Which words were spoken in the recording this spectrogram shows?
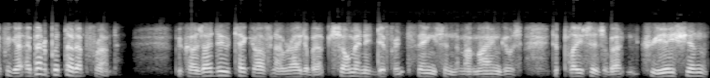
I figure I better put that up front because I do take off and I write about so many different things, and my mind goes to places about creation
